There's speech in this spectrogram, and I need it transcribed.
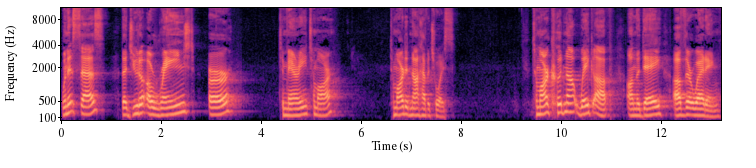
When it says that Judah arranged Ur to marry Tamar, Tamar did not have a choice. Tamar could not wake up on the day of their wedding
